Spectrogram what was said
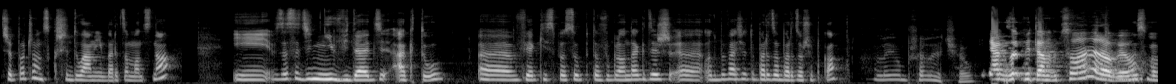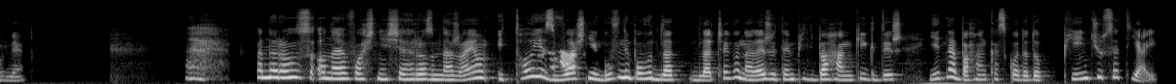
trzepoczą skrzydłami bardzo mocno i w zasadzie nie widać aktu, e, w jaki sposób to wygląda, gdyż e, odbywa się to bardzo, bardzo szybko. Ale ją przeleciał. Jak zapytam, co one robią? Dosłownie. Ech, Pan Rons, one właśnie się rozmnażają i to jest właśnie główny powód, dla, dlaczego należy tępić bachanki, gdyż jedna bachanka składa do 500 jaj.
